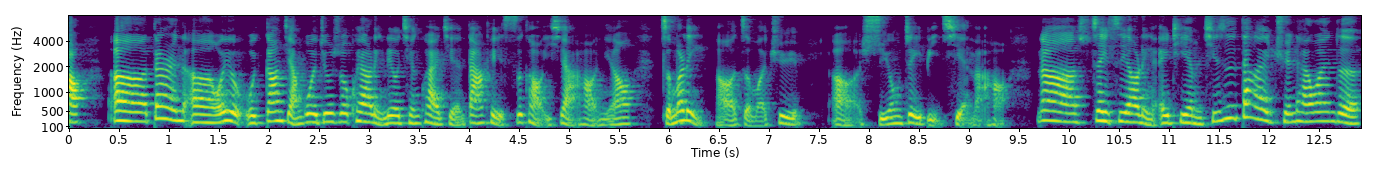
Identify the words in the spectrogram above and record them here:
好，呃，当然，呃，我有我刚讲过，就是说快要领六千块钱，大家可以思考一下哈，你要怎么领啊？怎么去呃使用这一笔钱了哈？那这次要领 ATM，其实大概全台湾的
